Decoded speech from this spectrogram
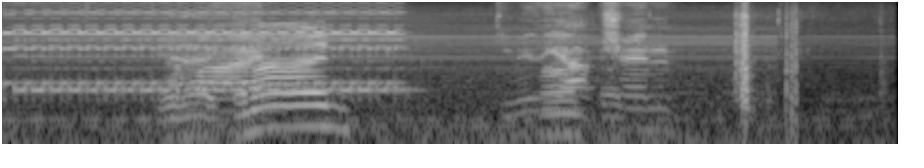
Yeah, come on. Give me the option.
